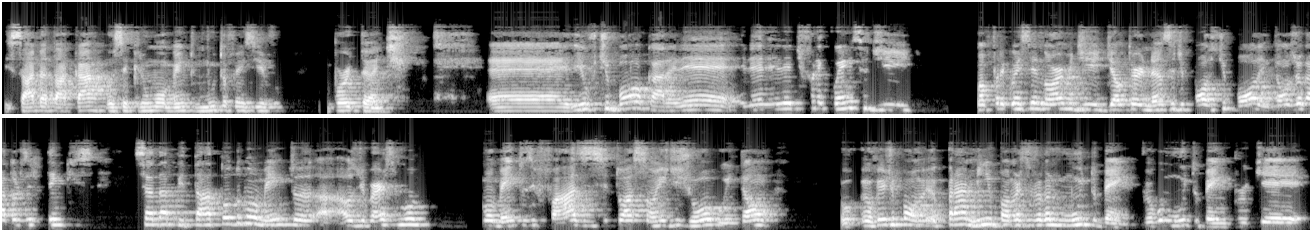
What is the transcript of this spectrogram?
e sabe atacar, você cria um momento muito ofensivo importante. É, e o futebol, cara, ele é, ele é, ele é de frequência de uma frequência enorme de, de alternância de posse de bola. Então, os jogadores ele têm que se adaptar a todo momento aos diversos momentos e fases situações de jogo. Então, eu, eu vejo o para mim, o Palmeiras está jogando muito bem, jogou muito bem, porque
